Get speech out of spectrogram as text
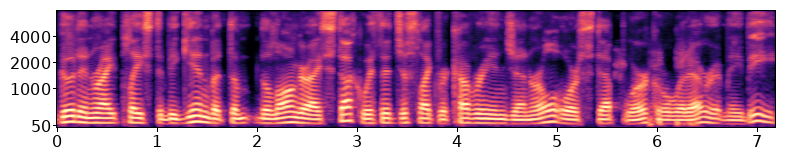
good and right place to begin, but the the longer I stuck with it, just like recovery in general or step work or whatever it may be,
